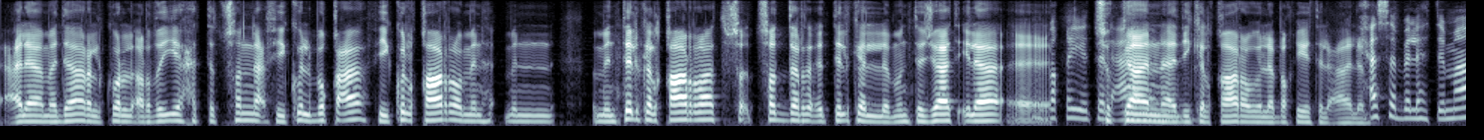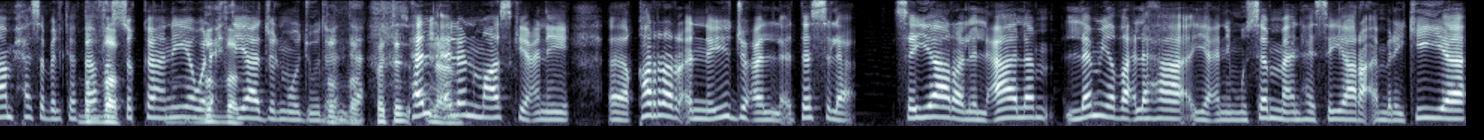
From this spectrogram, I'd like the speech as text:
على مدار الكرة الأرضية حتى تصنع في كل بقعة في كل قارة ومن من من تلك القارة تص- تصدر تلك المنتجات إلى آه، بقية سكان العالم. هذيك القارة ولا بقية العالم حسب الاهتمام حسب الكثافة بالضبط. السكانية بالضبط. والاحتياج الموجود عنده بالضبط فتز... هل نعم. إيلون ماسك يعني آه، قرر أنه يجعل تسلا سيارة للعالم لم يضع لها يعني مسمى أنها سيارة أمريكية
